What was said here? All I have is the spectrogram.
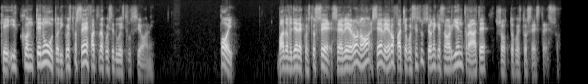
che il contenuto di questo se è fatto da queste due istruzioni. Poi vado a vedere questo se, se è vero o no, se è vero faccio queste istruzioni che sono rientrate sotto questo se stesso.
